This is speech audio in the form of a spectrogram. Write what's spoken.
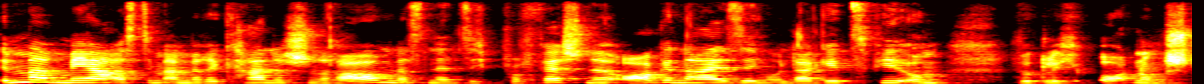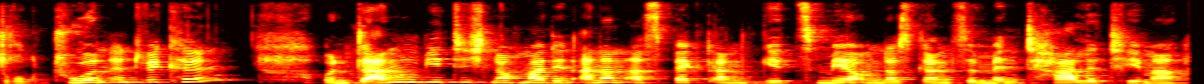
immer mehr aus dem amerikanischen Raum. Das nennt sich Professional Organizing und da geht es viel um wirklich Ordnungsstrukturen entwickeln. Und dann biete ich nochmal den anderen Aspekt an, geht es mehr um das ganze mentale Thema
